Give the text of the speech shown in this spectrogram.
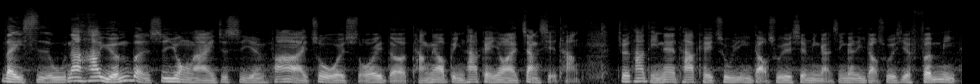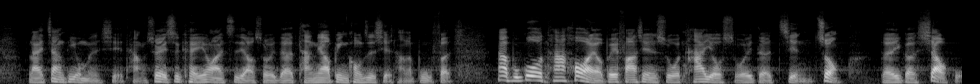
类似物。那它原本是用来就是研发来作为所谓的糖尿病，它可以用来降血糖，就是它体内它可以促进胰岛素的一些敏感性跟胰岛素的一些分泌，来降低我们的血糖，所以是可以用来治疗所谓的糖尿病控制血糖的部分。那不过它后来有被发现说，它有所谓的减重。的一个效果，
